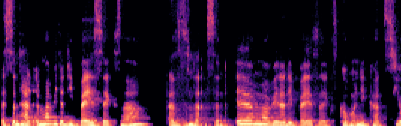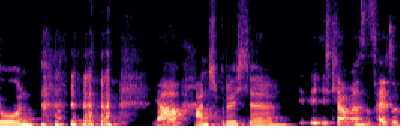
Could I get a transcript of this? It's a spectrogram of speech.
es sind halt immer wieder die Basics, ne? Also es sind, es sind immer wieder die Basics. Kommunikation, Ja, Ansprüche. ich glaube, es ist halt so,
